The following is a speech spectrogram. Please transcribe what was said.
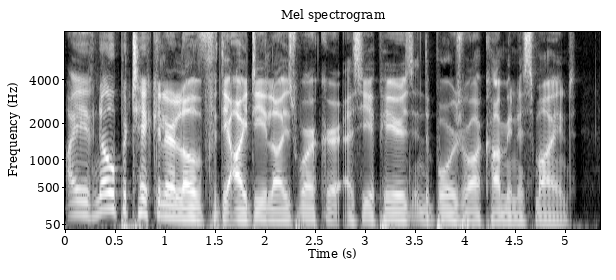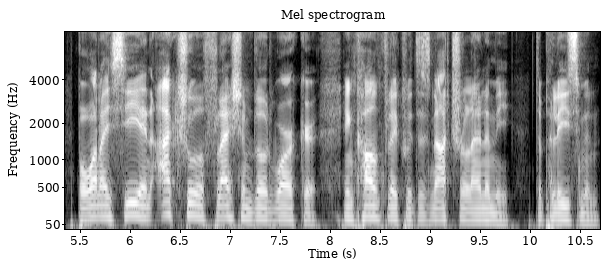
I have no particular love for the idealised worker as he appears in the bourgeois communist mind. But when I see an actual flesh and blood worker in conflict with his natural enemy, the policeman,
